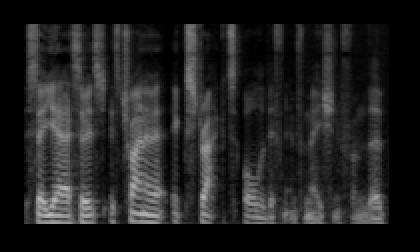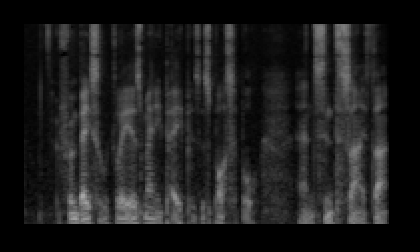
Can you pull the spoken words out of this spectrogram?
so yeah, so it's it's trying to extract all the different information from the from basically as many papers as possible and synthesize that.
